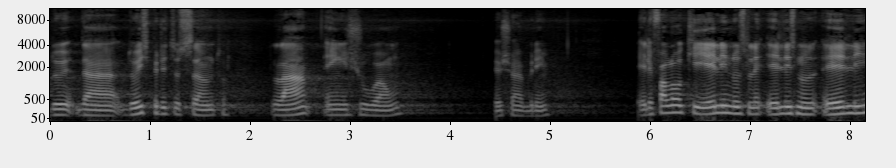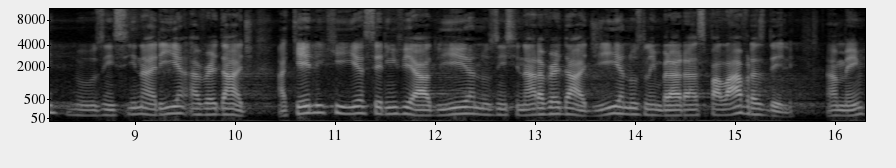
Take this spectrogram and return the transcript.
do, da, do Espírito Santo, lá em João, deixa eu abrir, ele falou que ele nos, ele, ele nos ensinaria a verdade. Aquele que ia ser enviado ia nos ensinar a verdade, ia nos lembrar as palavras dele. Amém?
